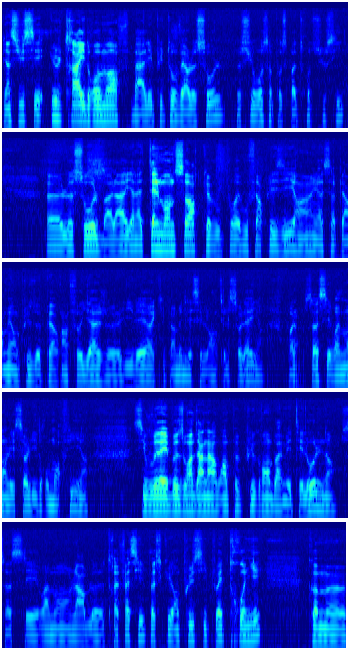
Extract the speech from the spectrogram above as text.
Bien sûr, c'est ultra hydromorphe, bah, aller plutôt vers le saule. Le sureau, ça pose pas trop de soucis. le saule, bah là, il y en a tellement de sortes que vous pourrez vous faire plaisir. Hein, ça permet en plus de perdre un feuillage l'hiver et qui permet de laisser rentrer le soleil. Hein. Voilà, ça c'est vraiment les sols hydromorphies. Hein. Si vous avez besoin d'un arbre un peu plus grand, bah, mettez l'aulne. Hein. Ça c'est vraiment l'arbre très facile parce qu'en plus il peut être trogné, comme euh,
